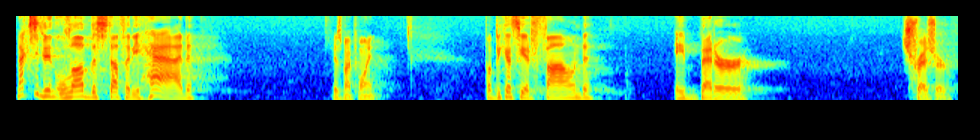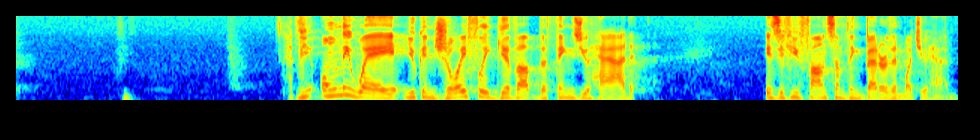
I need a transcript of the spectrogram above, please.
Not because he didn't love the stuff that he had. Here's my point. But because he had found a better treasure. The only way you can joyfully give up the things you had is if you found something better than what you had.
